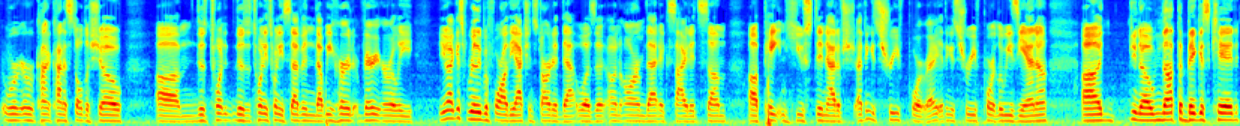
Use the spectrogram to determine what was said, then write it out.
were, were kind of kind of stole the show. Um, there's 20 there's a 2027 that we heard very early you know, I guess really before all the action started, that was a, an arm that excited some. Uh, Peyton Houston out of, I think it's Shreveport, right? I think it's Shreveport, Louisiana. Uh, you know, not the biggest kid.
